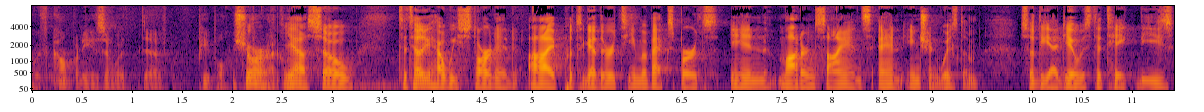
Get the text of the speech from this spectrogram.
with companies and with the people? Sure. directly? Yeah. So, to tell you how we started, I put together a team of experts in modern science and ancient wisdom. So, the idea was to take these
